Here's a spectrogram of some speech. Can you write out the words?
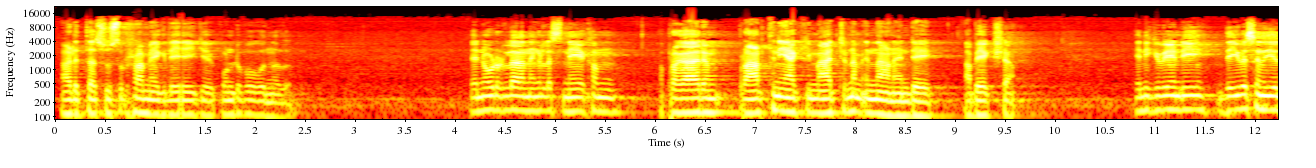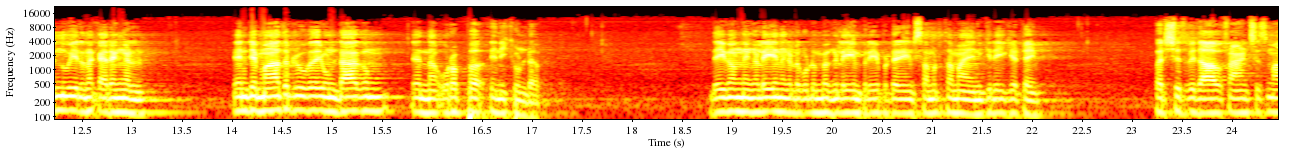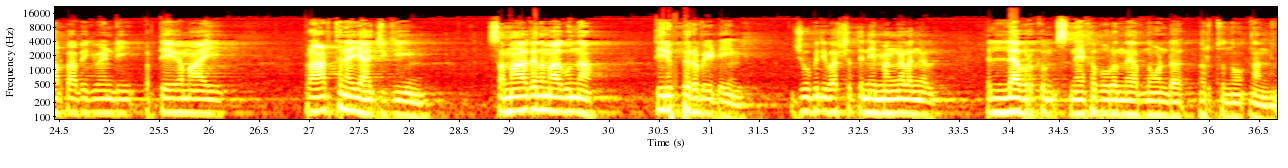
അടുത്ത ശുശ്രൂഷ മേഖലയിലേക്ക് കൊണ്ടുപോകുന്നത്. എന്നോടുള്ള നിങ്ങളുടെ സ്നേഹം അപ്രകാരം പ്രാർത്ഥനയാക്കി മാറ്റണം എന്നാണ് എന്റെ അപേക്ഷ. എനിക്ക് വേണ്ടി ദൈവസന്നിധി എന്നു വരുന്ന കരങ്ങൾ എന്റെ മാതൃരൂപതയുണ്ടാകും എന്ന ഉറപ്പ് എനിക്കുണ്ട്. ദൈവം നിങ്ങളെയും നിങ്ങളുടെ കുടുംബങ്ങളെയും പ്രിയപ്പെട്ടവരെയും സമൃദ്ധമായി അനുഗ്രഹിക്കട്ടെ. പരിശുദ്ധ പിതാവ് ഫ്രാൻസിസ് മാർപ്പാപ്പയ്ക്ക് വേണ്ടി പ്രത്യേകമായി പ്രാർത്ഥന യാചിക്കുകയും സമാഗതമാകുന്ന തിരുപ്പിറവിയുടെയും ജൂബിലി വർഷത്തിന്റെയും മംഗളങ്ങൾ എല്ലാവർക്കും സ്നേഹപൂർവം നേർന്നുകൊണ്ട് നിർത്തുന്നു. നന്ദി.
